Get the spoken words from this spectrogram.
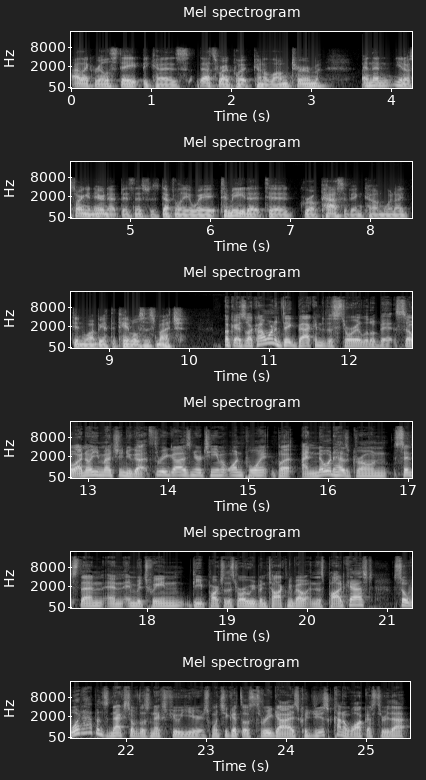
I like real estate because that's where I put kind of long term and then, you know, starting an internet business was definitely a way to me to to grow passive income when I didn't want to be at the tables as much. Okay, so I kind of want to dig back into the story a little bit. So I know you mentioned you got three guys in your team at one point, but I know it has grown since then and in between the parts of the story we've been talking about in this podcast. So what happens next over those next few years? Once you get those three guys, could you just kind of walk us through that?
